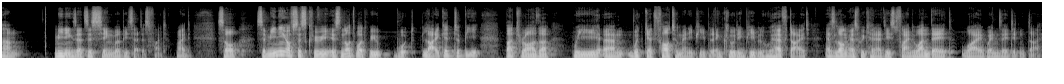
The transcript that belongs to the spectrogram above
Um, meaning that this thing will be satisfied, right? So the meaning of this query is not what we would like it to be, but rather we um, would get far too many people, including people who have died, as long as we can at least find one date why when they didn't die.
